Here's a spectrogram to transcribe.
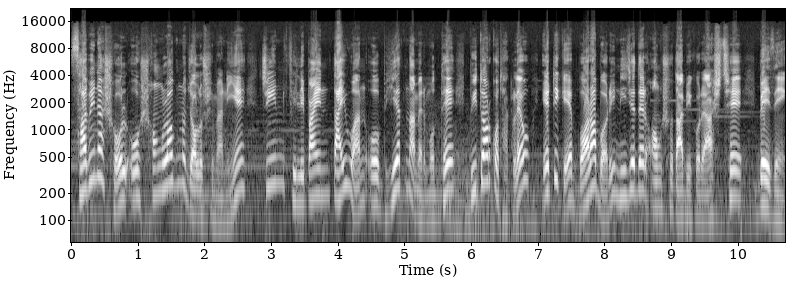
সাবিনা শোল ও সংলগ্ন জলসীমা নিয়ে চীন, ফিলিপাইন, তাইওয়ান ও ভিয়েতনামের মধ্যে বিতর্ক থাকলেও এটিকে বরাবরই নিজেদের অংশ দাবি করে আসছে বেইজিং।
